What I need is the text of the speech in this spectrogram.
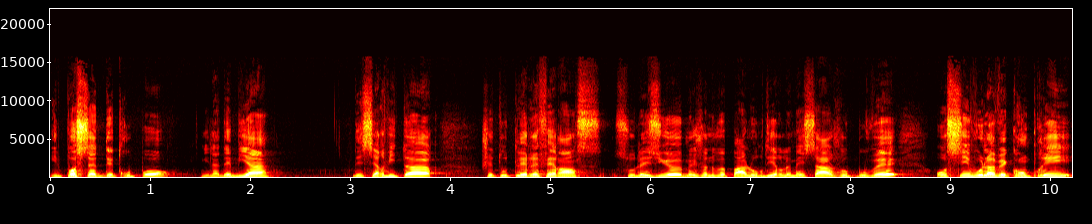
Il possède des troupeaux, il a des biens, des serviteurs. J'ai toutes les références sous les yeux, mais je ne veux pas alourdir le message. Vous pouvez aussi, vous l'avez compris,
